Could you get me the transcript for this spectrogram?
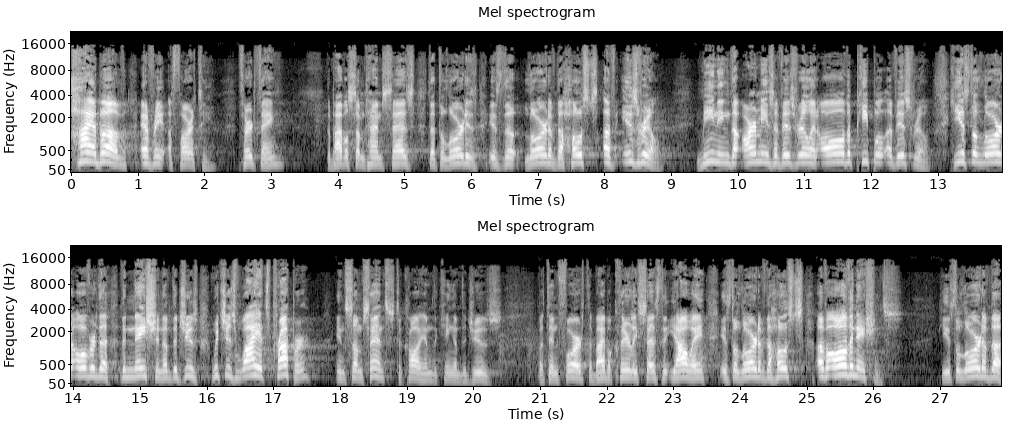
high above every authority. Third thing, the Bible sometimes says that the Lord is, is the Lord of the hosts of Israel meaning the armies of Israel and all the people of Israel. He is the Lord over the, the nation of the Jews, which is why it's proper, in some sense, to call him the King of the Jews. But then, fourth, the Bible clearly says that Yahweh is the Lord of the hosts of all the nations. He is the Lord of the,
